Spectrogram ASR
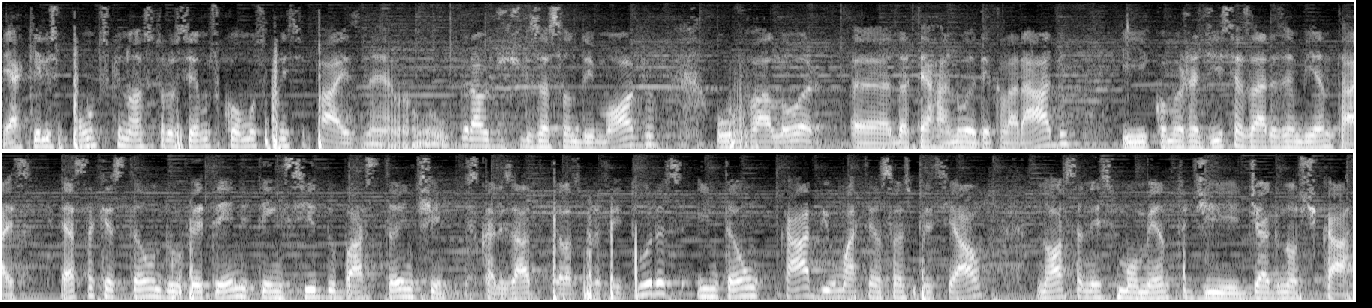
é aqueles pontos que nós trouxemos como os principais, né? O grau de utilização do imóvel, o valor uh, da terra nua declarado e, como eu já disse, as áreas ambientais. Essa questão do VTN tem sido bastante fiscalizado pelas prefeituras, então cabe uma atenção especial nossa nesse momento de diagnosticar,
